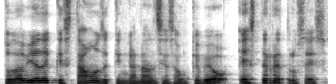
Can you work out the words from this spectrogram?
todavía de que estamos de que en ganancias, aunque veo este retroceso.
